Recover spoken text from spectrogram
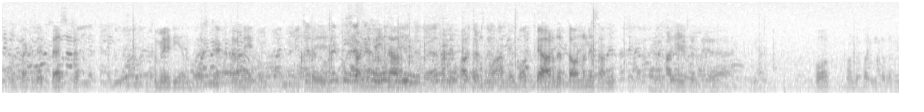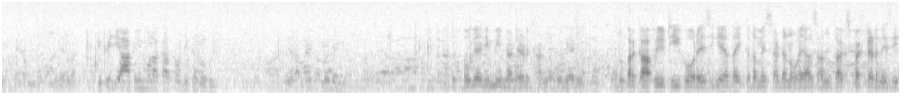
ਹੁਣ ਤੱਕ ਦੇ ਬੈਸਟ ਕਮੇਡੀਅਨ ਬੈਸਟ ਐਕਟਰ ਨੇ ਉਹ। ਤੇ ਸਾਡੇ ਲਈ ਤਾਂ ਸਾਡੇ ਫਾਦਰ ਸਮਾਨ ਨੇ ਬਹੁਤ ਪਿਆਰ ਦਿੱਤਾ ਉਹਨਾਂ ਨੇ ਸਾਨੂੰ। ਤੇ ਬਹੁਤ ਮੰਦਭਾਗੀ ਖਬਰ ਹੈ। ਮਿਹਰਬਾਨੀ। ਗਿੱਪੀ ਜੀ ਆਖਰੀ ਮੁਲਾਕਾਤ ਤੁਹਾਡੀ ਕਦੋਂ ਹੋਈ? ਹੋ ਗਿਆ ਜੀ ਮਹੀਨਾ ਡੇਢ ਖੰਡ ਹੋ ਗਿਆ ਜੀ। ਉਦੋਂ ਪਰ ਕਾਫੀ ਠੀਕ ਹੋ ਰਹੇ ਸੀਗੇ ਆ ਤਾਂ ਇੱਕਦਮ ਹੀ ਸਡਨ ਹੋਇਆ। ਸਾਨੂੰ ਤਾਂ ਐਕਸਪੈਕਟਡ ਨਹੀਂ ਸੀ।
